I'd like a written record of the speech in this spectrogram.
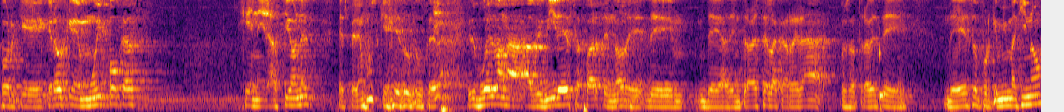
porque creo que muy pocas generaciones esperemos que eso suceda, vuelvan a, vivir esa parte, ¿no? De, de, de, adentrarse a la carrera, pues a través de, de, eso, porque me imagino,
